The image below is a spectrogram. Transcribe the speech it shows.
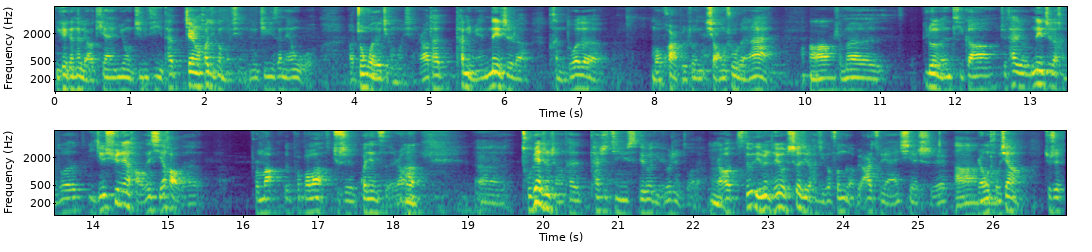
你可以跟它聊天，用 GPT，它兼容好几个模型，用 GPT 三点五，啊，中国的有几个模型，然后它它里面内置了很多的模块，比如说小红书文案，哦，什么论文提纲，就它有内置了很多已经训练好跟写好的 prompt prompt 就是关键词，然后、呃图片生成它它是基于 Stable Diffusion 做的，然后 Stable Diffusion 它又设计了好几个风格，比如二次元、写实、啊。人物头像，就是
